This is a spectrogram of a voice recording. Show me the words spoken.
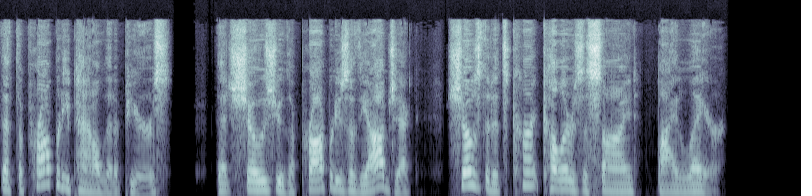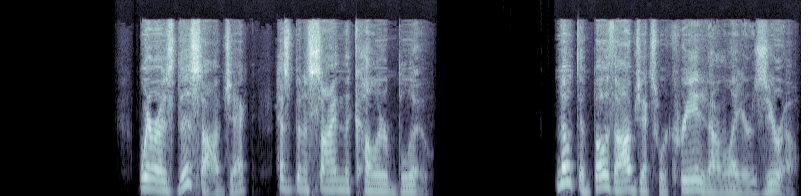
that the property panel that appears that shows you the properties of the object shows that its current color is assigned by layer. Whereas this object has been assigned the color blue. Note that both objects were created on layer 0.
